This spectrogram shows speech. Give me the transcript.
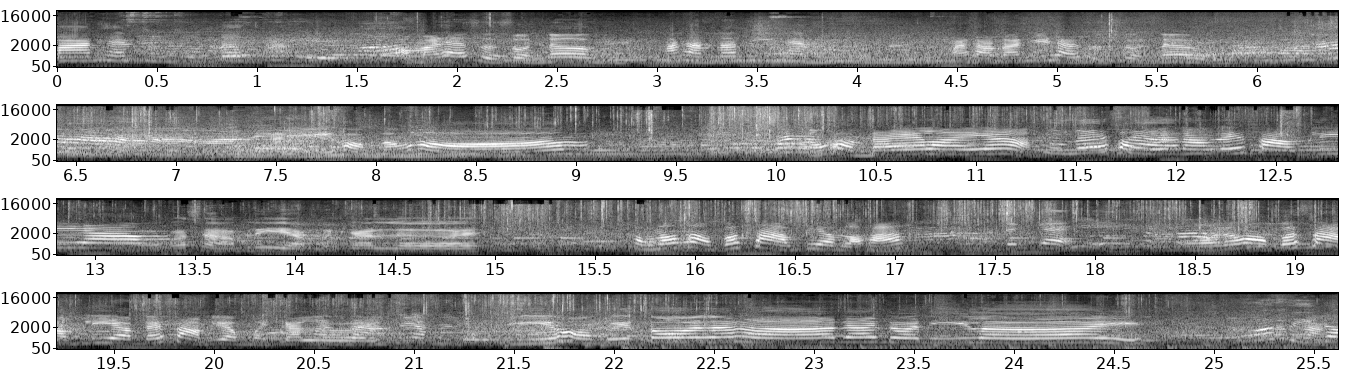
มาแทนศูนย์ศูนย์หนึ่งอะออกมาแทนศูนย์ศูนย์หนึ่งมาทำหน้าที่แทนมาทำหน้าที่แทนศูนย์ศูนย์หนึ่ง ยมเหมือนกันเลย ของน้องหอมก็สามเหลี่ยมเหรอคะจะแกะโอ้น้องหอมก็สามเหลี่ยมได้สามเหลี่ยมเหมือนกันเลยเรียบเลยนี่ของพี่ต้นนะคะ ได้ตัวนี้เลยว่าสีท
